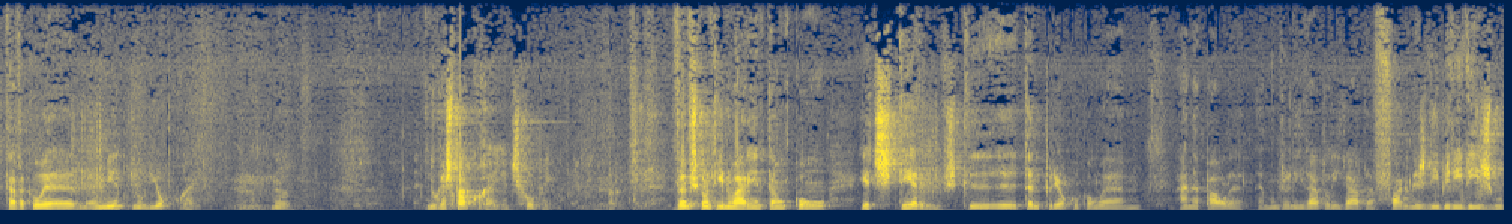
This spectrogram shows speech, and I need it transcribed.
estava com a, a mente no Diogo Correia, no, no Gaspar Correia, desculpem. Vamos continuar então com estes termos que uh, tanto preocupam a, Ana Paula, a modernidade ligada a formas de iberirismo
